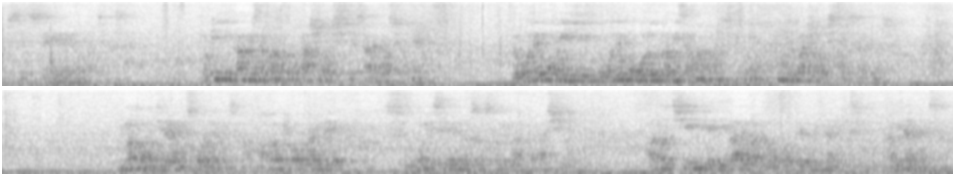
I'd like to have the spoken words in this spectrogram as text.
そして聖霊を待ちなさい。時に神様の場所を指定されますよね。どこでもいい、どこでもおる神様なんですけど、特に場所を指定されました。今の時代もそうじゃないですか。あの教会ですごい聖の注ぎがあったらしい。あの地域でリバイバルが起こってるみたいですよ。あるじゃないですか。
